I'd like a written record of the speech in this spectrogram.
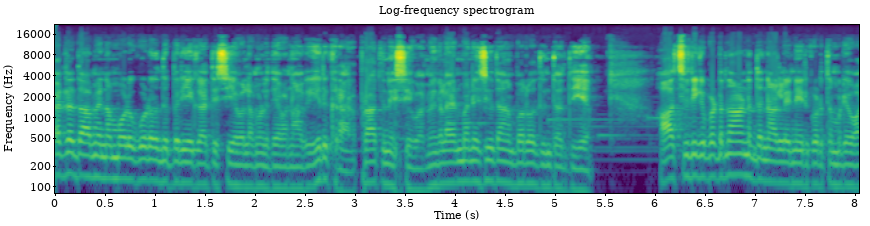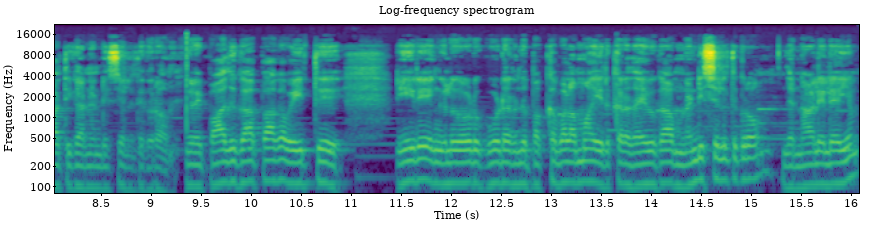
கர்த்ததாமே நம்மோடு கூட இருந்து பெரிய காத்தி செய்ய வல்லமுள்ள தேவனாக இருக்கிறார். பிரார்த்தனை செய்வோம். எங்களை அன்பான சிவதான பருவத்தின் தந்தைய ஆஸ்வதிக்கப்பட்டதான் இந்த நாளில் நீர் கொடுத்த முடிய வாத்திக்கா நன்றி செலுத்துகிறோம். எங்களை பாதுகாப்பாக வைத்து நீரே எங்களோடு கூட இருந்து பக்கபலமாக இருக்கிற தயவுக்காக நன்றி செலுத்துகிறோம். இந்த நாளிலேயும்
